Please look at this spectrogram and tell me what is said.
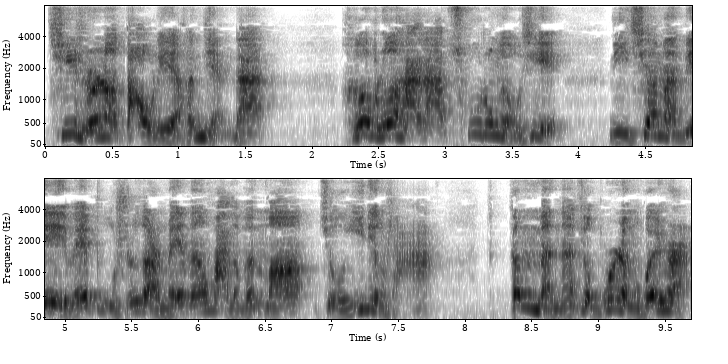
其实呢，道理也很简单，何不勒汗呢粗中有细，你千万别以为不识字、没文化的文盲就一定傻，根本呢就不是这么回事。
